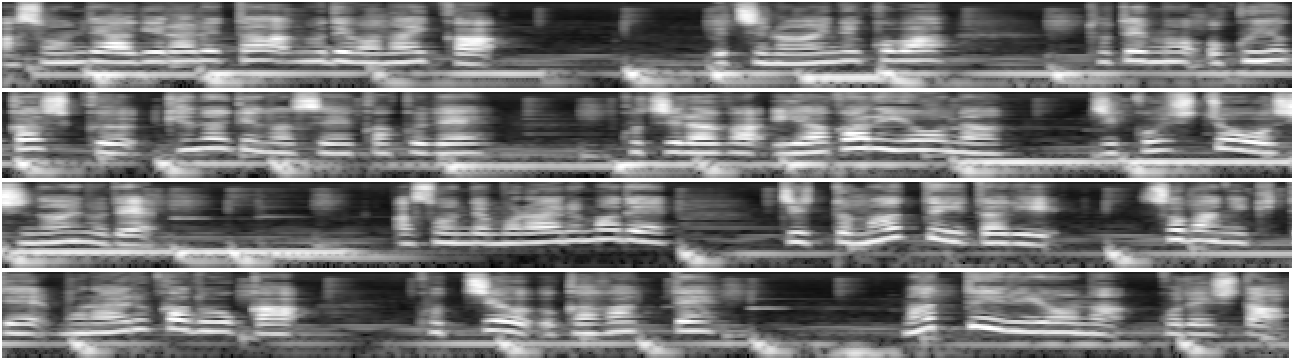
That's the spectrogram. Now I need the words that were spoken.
遊んであげられたのではないか。うちの愛猫はとても奥ゆかしくけなげな性格でこちらが嫌がるような自己主張をしないので遊んでもらえるまでじっと待っていたりそばに来てもらえるかどうかこっちを伺って待っているような子でした。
